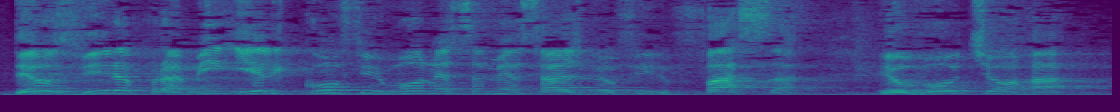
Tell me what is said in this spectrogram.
Deus vira para mim e ele confirmou nessa mensagem, meu filho, faça, eu vou te honrar.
